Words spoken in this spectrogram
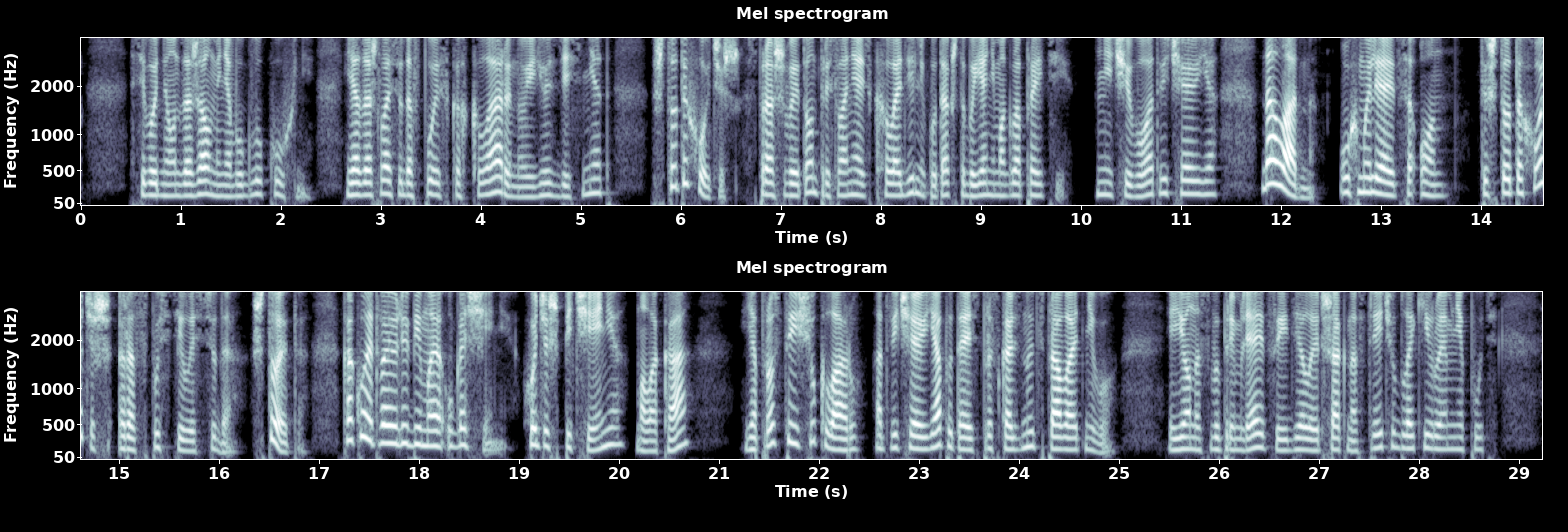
Сегодня он зажал меня в углу кухни. Я зашла сюда в поисках Клары, но ее здесь нет. «Что ты хочешь?» – спрашивает он, прислоняясь к холодильнику так, чтобы я не могла пройти. «Ничего», – отвечаю я. «Да ладно», – ухмыляется он. «Ты что-то хочешь, раз спустилась сюда? Что это? Какое твое любимое угощение? Хочешь печенье? Молока?» «Я просто ищу Клару», — отвечаю я, пытаясь проскользнуть справа от него. Йонас выпрямляется и делает шаг навстречу, блокируя мне путь.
